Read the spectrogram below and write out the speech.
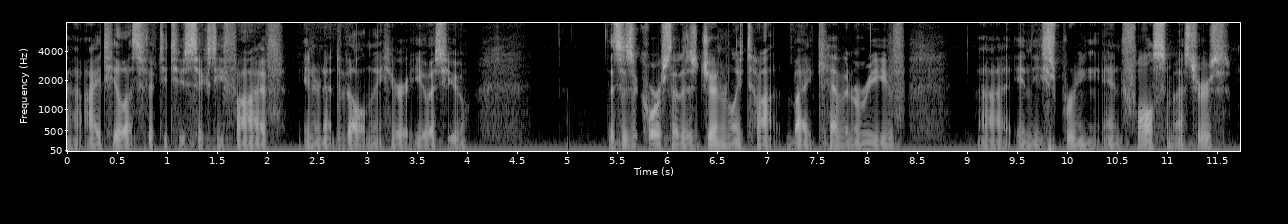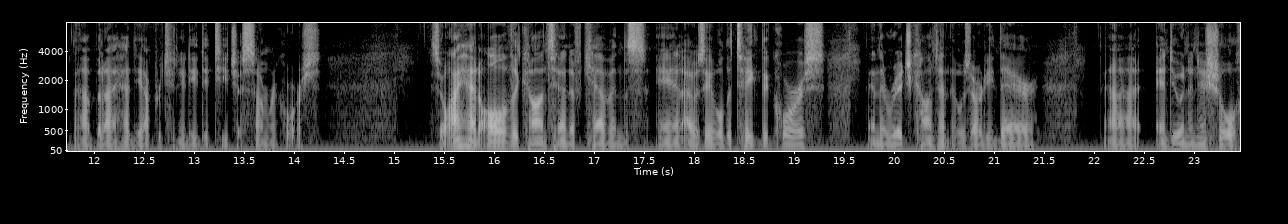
uh, ITLS 5265 Internet Development here at USU. This is a course that is generally taught by Kevin Reeve uh, in the spring and fall semesters, uh, but I had the opportunity to teach a summer course. So I had all of the content of Kevin's and I was able to take the course and the rich content that was already there uh, and do an initial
